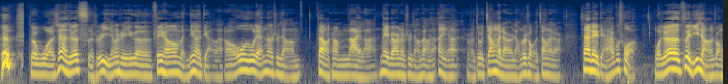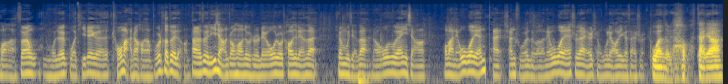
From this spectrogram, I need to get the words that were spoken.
对我现在觉得此时已经是一个非常稳定的点了。然后欧足联呢是想再往上拉一拉，那边呢是想再往下按一按，是吧？就僵在这儿，两只手僵在这儿。现在这个点还不错，我觉得最理想的状况啊，虽然我觉得我提这个筹码上好像不是特对等，但是最理想的状况就是这个欧洲超级联赛宣布解散，然后欧足联一想。我把那欧国联哎删除了得了，那欧国联实在也是挺无聊的一个赛事。不管怎么样吧，大家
